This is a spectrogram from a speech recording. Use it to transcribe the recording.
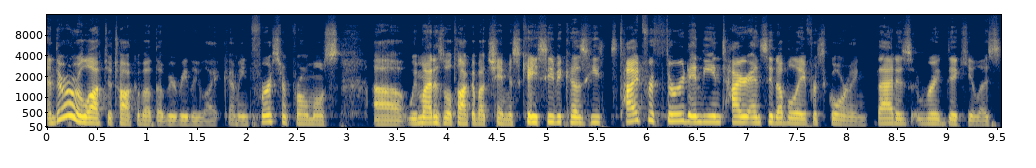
and there are a lot to talk about that we really like. I mean, first and foremost, uh, we might as well talk about Seamus Casey because he's tied for third in the entire NCAA for scoring. That is ridiculous.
